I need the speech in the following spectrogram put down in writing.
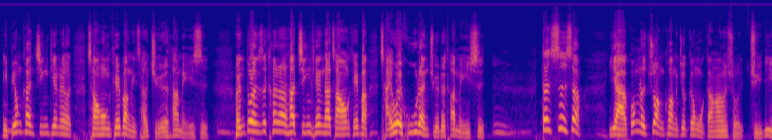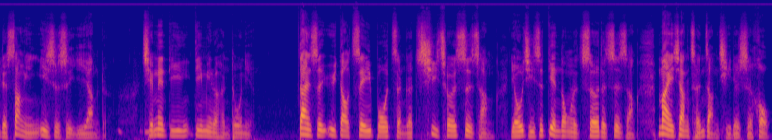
你不用看今天的长虹 K 棒，你才觉得他没事。很多人是看到他今天他长虹 K 棒，才会忽然觉得他没事。嗯，但事实上，亚光的状况就跟我刚刚所举例的上影意识是一样的。前面低低迷了很多年，但是遇到这一波整个汽车市场，尤其是电动的车的市场迈向成长期的时候，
